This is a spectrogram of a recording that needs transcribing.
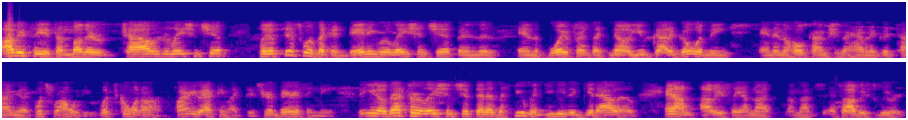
obviously it's a mother-child relationship, but if this was like a dating relationship and the and the boyfriend's like, no, you've got to go with me, and then the whole time she's not having a good time. You're like, what's wrong with you? What's going on? Why are you acting like this? You're embarrassing me. You know, that's a relationship that as a human you need to get out of. And I'm obviously I'm not I'm not. It's obvious we were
